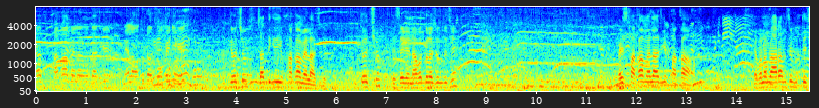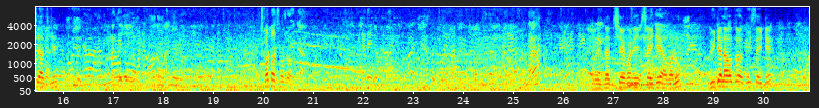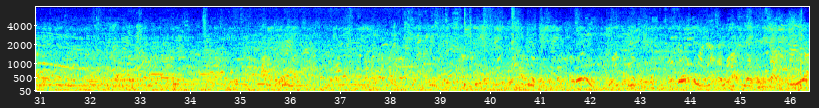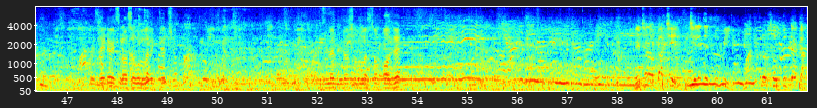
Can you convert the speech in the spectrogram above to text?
জাস্ট ফাঁকা মেলার মধ্যে আজকে মেলা অতটাও guys। দেখতে পাচ্ছ, চারদিকে দিকে ফাঁকা মেলা আজকে। দেখতে পাচ্ছ সাইডে নাগরদোলা চলতেছে। গাইস ফাঁকা মেলা আজকে, ফাঁকা। এখন আমরা আরামসে ঘুরতেছি আজকে। ছোট ছোট। ওই যাচ্ছি এখন এই সাইডে আবারও। দুইটা নাগরদোলা, দুই সাইডে সাইডে হয়েছে রসগোল্লা দেখতে পাচ্ছ? জিলাপি রসগোল্লা সব পাওয়া যায়। এছাড়াও পাচ্ছে ছেলেদের টুপি মাত্র সত্তর টাকা।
